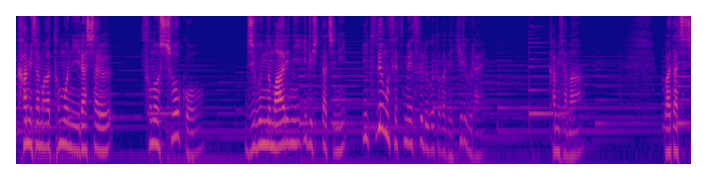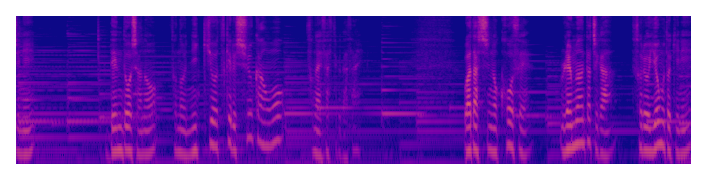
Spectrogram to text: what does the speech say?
神様が共にいらっしゃるその証拠を自分の周りにいる人たちにいつでも説明することができるぐらい神様私たちに伝道者のその日記をつける習慣を備えさせてください。私の後世レムナンたちがそれを読むときに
